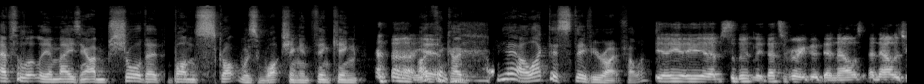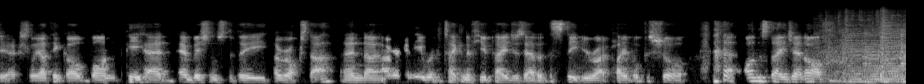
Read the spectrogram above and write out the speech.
absolutely amazing. I'm sure that Bon Scott was watching and thinking, "I think I, yeah, I like this Stevie Wright fella." Yeah, yeah, yeah, absolutely. That's a very good anal- analogy, actually. I think old Bon, he had ambitions to be a rock star, and uh, I reckon he would have taken a few pages out of the Stevie Wright playbook for sure, on stage and off.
